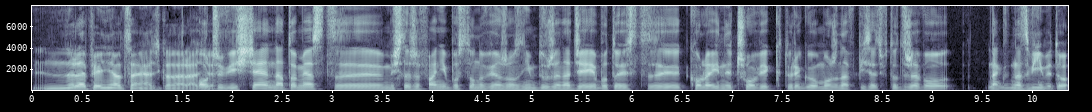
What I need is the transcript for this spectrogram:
No lepiej nie oceniać go na razie. Oczywiście, natomiast y, myślę, że fani Bostonu wiążą z nim duże nadzieje, bo to jest y, kolejny człowiek, którego można wpisać w to drzewo nazwijmy to,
